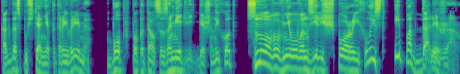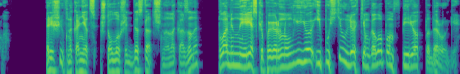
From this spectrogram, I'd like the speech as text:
Когда спустя некоторое время Боб попытался замедлить бешеный ход, снова в него вонзились шпоры и хлыст и поддали жару. Решив, наконец, что лошадь достаточно наказана, Пламенный резко повернул ее и пустил легким галопом вперед по дороге.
